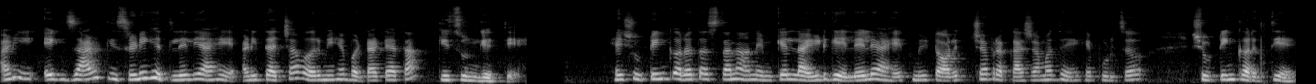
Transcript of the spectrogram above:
आणि एक जाड किसणी घेतलेली आहे आणि त्याच्यावर मी हे बटाटे आता किसून घेते. हे शूटिंग करत असताना नेमके लाइट गेलेले आहेत. मी टॉर्चच्या प्रकाशामध्ये हे पुढचं शूटिंग करते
